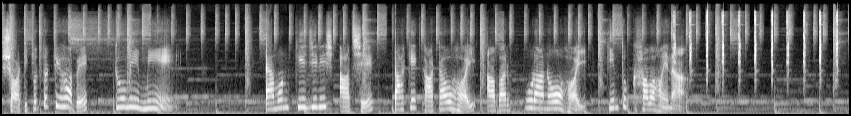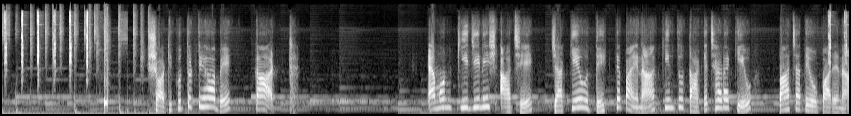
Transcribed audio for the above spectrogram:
সঠিক উত্তরটি হবে তুমি মেয়ে। এমন কি জিনিস আছে? তাকে কাটাও হয়, আবার পুরানোও হয়, কিন্তু খাওয়া হয় না। সঠিক উত্তরটি হবে কাঠ। এমন কি জিনিস আছে যা কেউ দেখতে পায় না, কিন্তু তাকে ছাড়া কেউ বাঁচাতেও পারে না।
